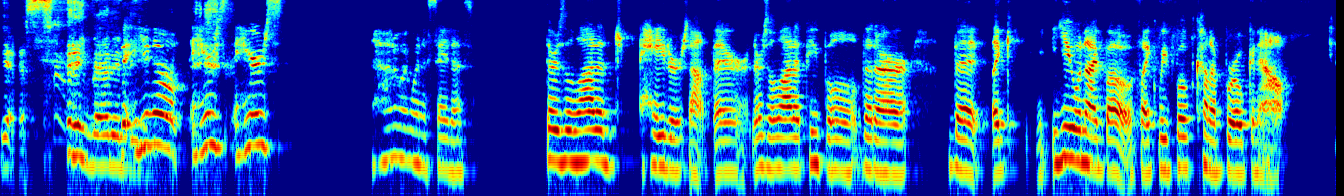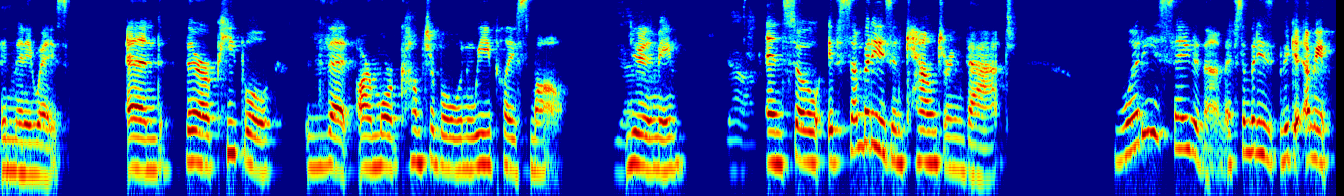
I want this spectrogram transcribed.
Yes, amen. Indeed. But you know, here's here's how do I want to say this? There's a lot of haters out there. There's a lot of people that are that like you and I both, like we've both kind of broken out in many ways. And there are people that are more comfortable when we play small. Yeah. You know what I mean? Yeah. And so if somebody is encountering that, what do you say to them? If somebody's i mean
